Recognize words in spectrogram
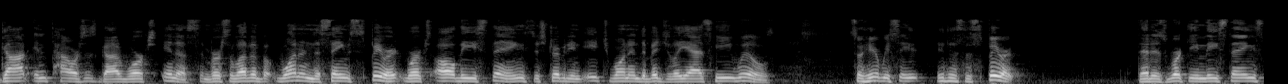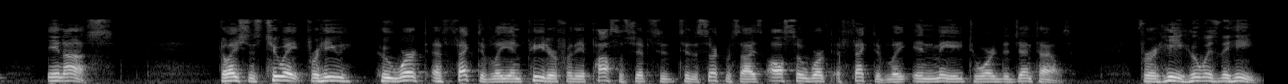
God empowers us. God works in us. In verse 11, but one and the same Spirit works all these things, distributing each one individually as He wills. So here we see it is the Spirit that is working these things in us. Galatians 2.8, for he who worked effectively in Peter for the apostleship to, to the circumcised also worked effectively in me toward the Gentiles. For he, who is the he?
